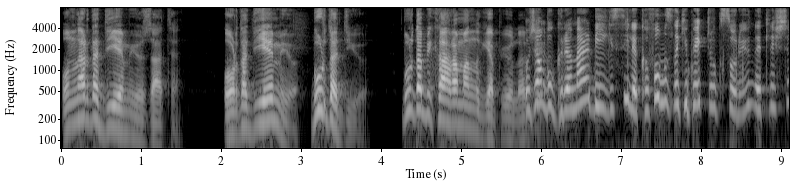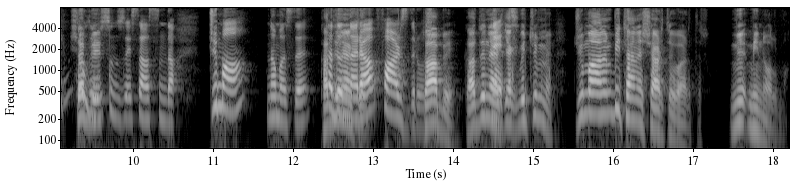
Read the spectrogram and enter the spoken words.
Onlar da diyemiyor zaten. Orada diyemiyor. Burada diyor. Burada bir kahramanlık yapıyorlar. Hocam diye. bu gramer bilgisiyle kafamızdaki pek çok soruyu netleştirmiş Tabii. oluyorsunuz esasında. Cuma namazı Kadın kadınlara farzdır o zaman. Tabii. Kadın Net. erkek bütün mü? Cuma'nın bir tane şartı vardır. Mümin olmak.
